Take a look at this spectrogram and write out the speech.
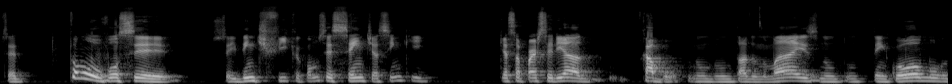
você, como você, você identifica, como você sente assim que, que essa parceria acabou, não, não tá dando mais, não, não tem como,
